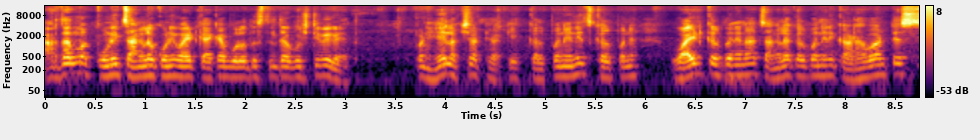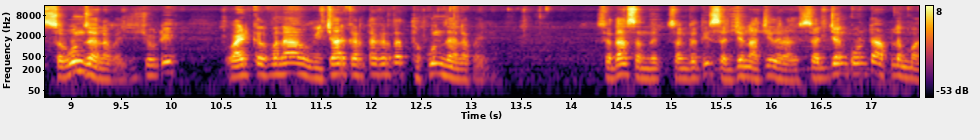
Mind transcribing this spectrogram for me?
अर्थात मग कोणी चांगलं कोणी वाईट काय काय बोलत असतील त्या गोष्टी वेगळ्या आहेत. पण हे लक्षात ठेवा की कल्पनेनेच कल्पना वाईट कल्पनेनं चांगल्या कल्पनेने काढावं आणि ते सगून जायला पाहिजे. शेवटी वाईट कल्पना विचार करता करता थकून जायला पाहिजे. सदा संग संगती सज्जनाची धरावी सज्जन कोणतं? आपलं मन.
